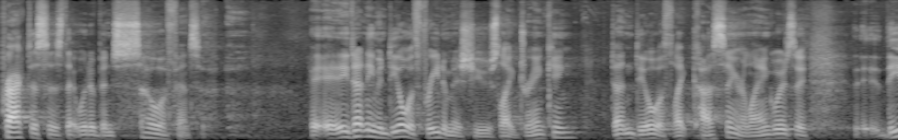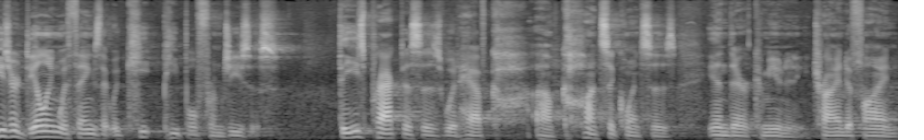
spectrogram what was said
practices that would have been so offensive. He doesn't even deal with freedom issues like drinking, doesn't deal with like cussing or language. these are dealing with things that would keep people from Jesus. These practices would have uh, consequences in their community, trying to find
